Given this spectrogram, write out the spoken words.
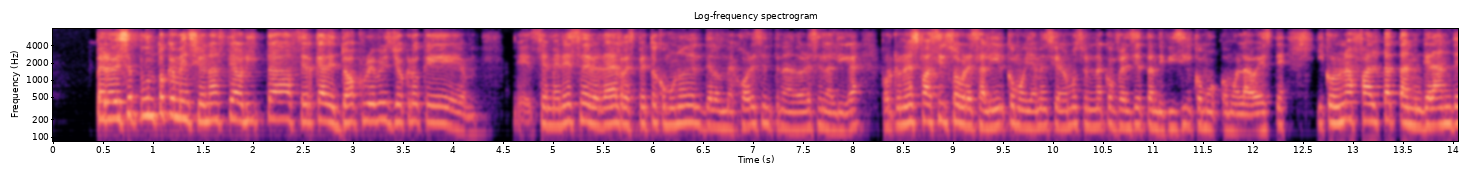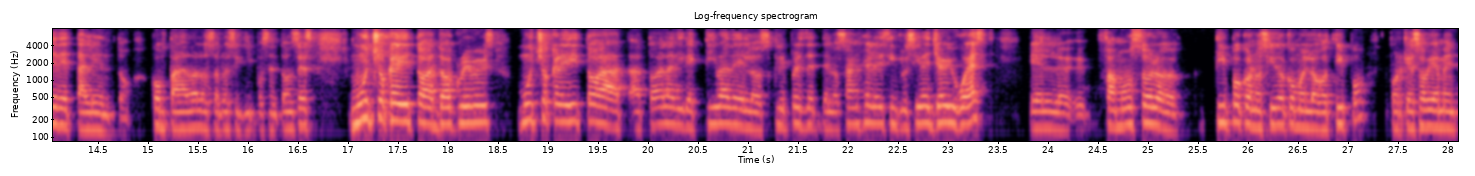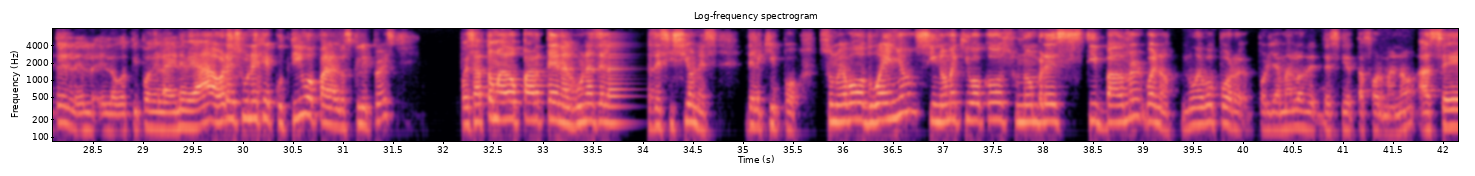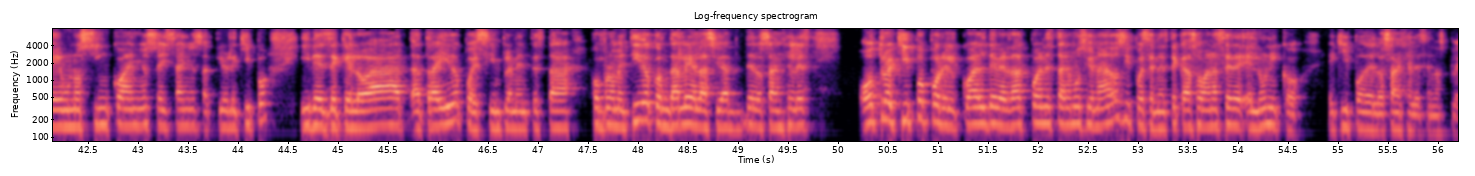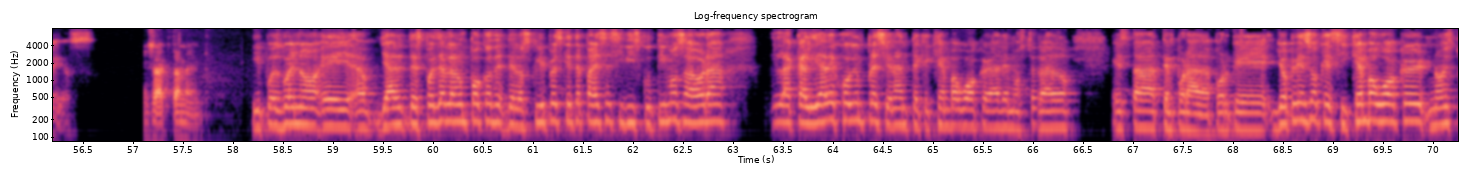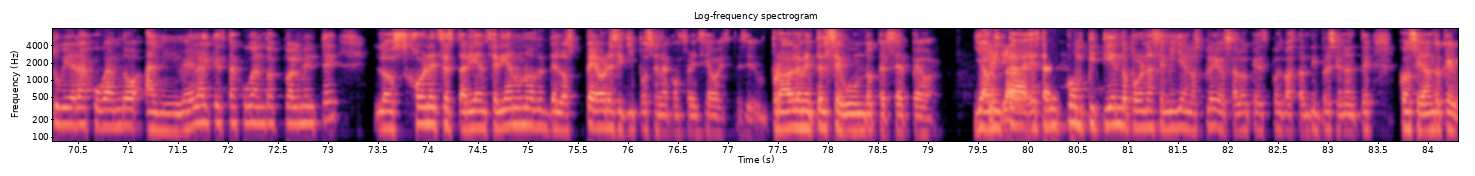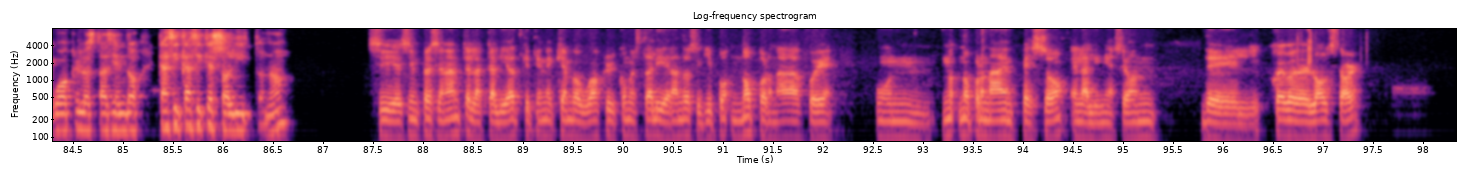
Pero ese punto que mencionaste ahorita acerca de Doc Rivers, yo creo que eh, se merece de verdad el respeto como uno de, los mejores entrenadores en la liga, porque no es fácil sobresalir, como ya mencionamos, en una conferencia tan difícil como, como la oeste y con una falta tan grande de talento comparado a los otros equipos. Entonces, mucho crédito a Doc Rivers, mucho crédito a, toda la directiva de los Clippers de, de Los Ángeles, inclusive Jerry West, el eh, famoso tipo conocido como el logotipo, porque es obviamente el, logotipo de la NBA. Ahora es un ejecutivo para los Clippers, pues ha tomado parte en algunas de las decisiones del equipo. Su nuevo dueño, si no me equivoco, su nombre es Steve Ballmer, bueno, nuevo por, por llamarlo de, cierta forma, ¿no? Hace unos cinco años, seis años adquirió el equipo y desde que lo ha, ha traído, pues simplemente está comprometido con darle a la ciudad de Los Ángeles otro equipo por el cual de verdad pueden estar emocionados y pues en este caso van a ser el único equipo de Los Ángeles en los playoffs. Exactamente. Y pues bueno, eh, ya después de hablar un poco de, los Clippers, ¿qué te parece si discutimos ahora la calidad de juego impresionante que Kemba Walker ha demostrado esta temporada? Porque yo pienso que si Kemba Walker no estuviera jugando al nivel al que está jugando actualmente, los Hornets estarían, serían uno de, los peores equipos en la conferencia oeste, probablemente el segundo, tercer peor. Y ahorita están compitiendo por una semilla en los playoffs, algo que es pues, bastante impresionante, considerando que Walker lo está haciendo casi, casi que solito, ¿no? Sí, es impresionante la calidad que tiene Kemba Walker y cómo está liderando a su equipo. No por nada fue un. No, no por nada empezó en la alineación del juego del All-Star.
